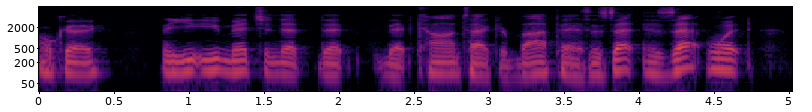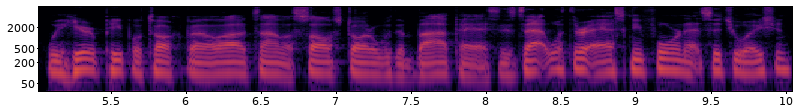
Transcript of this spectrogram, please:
Okay. You, you mentioned that that that contactor bypass. Is that is that what we hear people talk about a lot of time? A soft starter with a bypass. Is that what they're asking for in that situation?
